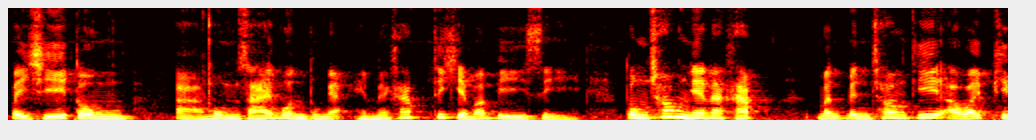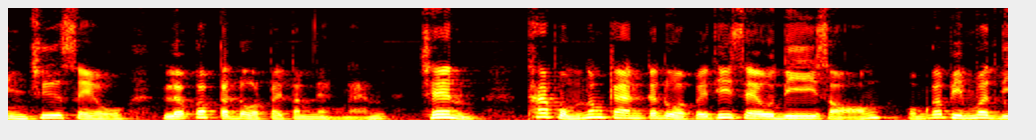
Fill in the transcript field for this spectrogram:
ไปชี้ตรงมุมซ้ายบนตรงเนี้ยเห็นไหมครับ ที่เขียนว่า B4 ตรงช่องเนี้ยนะครับ มันเป็นช่องที่เอาไว้พิมพ์ชื่อเซลล์ แล้วก็กระโดดไปตำแหน่งนั้น เช่น ถ้าผมต้องการกระโดดไปที่เซลล์ D2 ผมก็พิมพ์ว่า D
